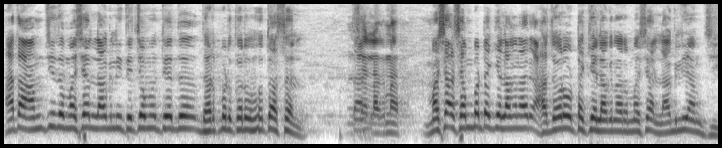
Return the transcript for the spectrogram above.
आता आमची जर मशाल लागली त्याच्यामुळे ते जर धडपड करत होत असेल लागणार. मशाल शंभर टक्के लागणार हजारो टक्के लागणार मशाल लागली आमची.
